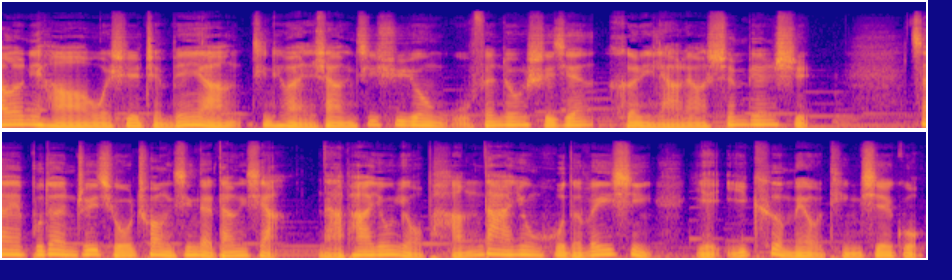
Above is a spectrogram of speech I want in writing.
Hello，你好，我是枕边羊。今天晚上继续用五分钟时间和你聊聊身边事。在不断追求创新的当下，哪怕拥有庞大用户的微信，也一刻没有停歇过。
